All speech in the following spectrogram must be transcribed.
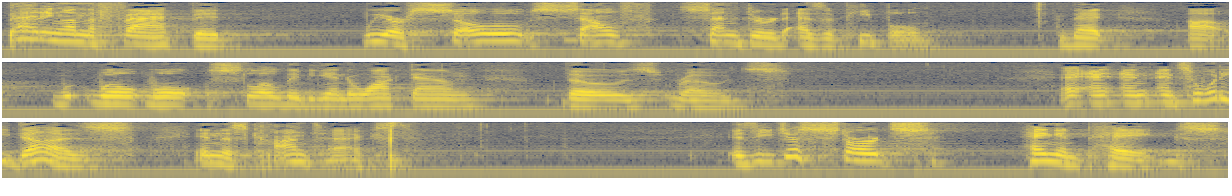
betting on the fact that we are so self centered as a people that uh, we'll, we'll slowly begin to walk down those roads. And, and, and so, what he does in this context is he just starts hanging pegs,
